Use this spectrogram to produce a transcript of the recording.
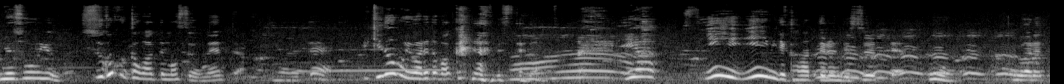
ね、そういう、すごく変わってますよねって言われて、昨日も言われたばっかりなんですけど、いや、いい、いい意味で変わってるんですって、うん、言われて、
